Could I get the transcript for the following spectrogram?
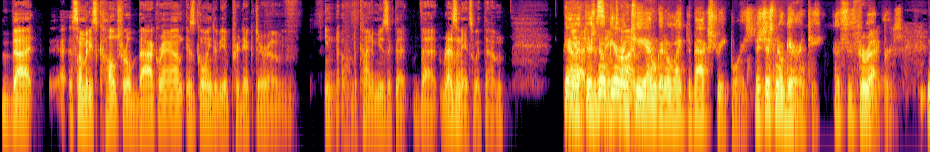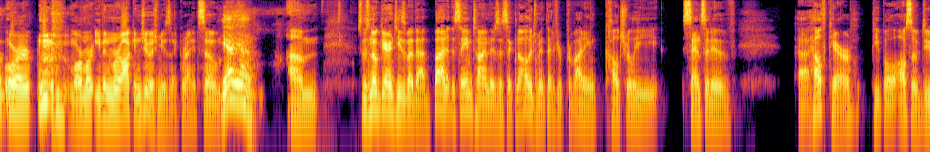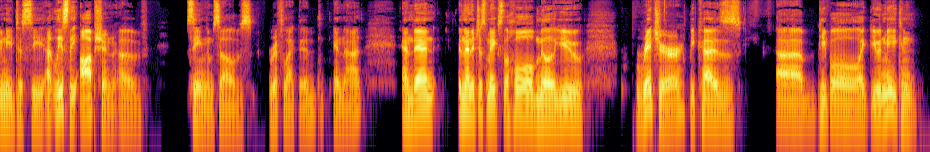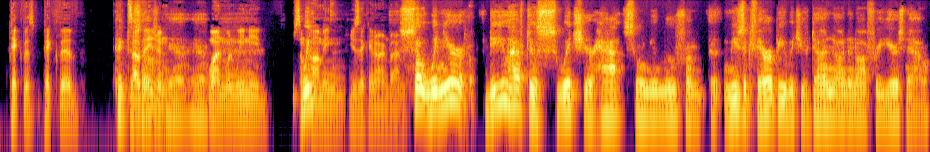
that uh, somebody's cultural background is going to be a predictor of you know the kind of music that that resonates with them yeah like there's the no guarantee time, i'm going to like the backstreet boys. There's just no guarantee. That's just correct. or or more even Moroccan Jewish music, right? So yeah, yeah. Um, so there's no guarantees about that, but at the same time, there's this acknowledgement that if you're providing culturally sensitive uh, healthcare, people also do need to see at least the option of seeing themselves reflected in that, and then and then it just makes the whole milieu richer because uh, people like you and me can pick this pick the picked a South song. Asian Yeah, yeah. one when we need some When- calming music in our environment. So when you're, do you have to switch your hats when you move from uh, music therapy, which you've done on and off for years now?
